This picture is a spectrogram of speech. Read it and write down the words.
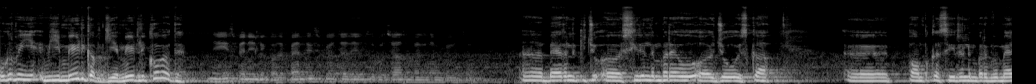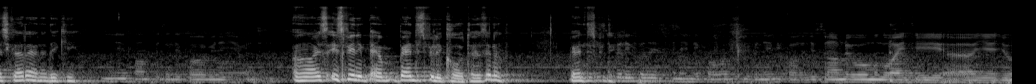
ओके भाई ये, ये मेड कब की है? मेड लिखो हुआ है। नहीं इस पे नहीं लिखा। होता पैंतीस पे होता है तीन सौ पचास मैगनम पे होता है। बैरल की जो सीरियल नंबर है वो जो इसका पंप का सीरियल नंबर वो मैच कर रहा है ना देखिए। तो है हाँ इस इस पे नहीं पैंतीस पे लिखा होता है ना? पैंतीस पे पे लिखा। था इस पे नहीं लिखा हुआ इस पे नहीं लिखा होता जिस तरह हमने वो मंगवाई थी ये जो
